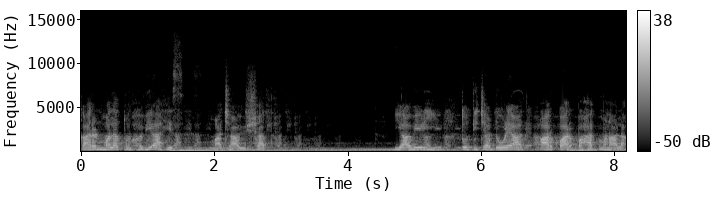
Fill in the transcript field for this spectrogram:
कारण मला तू हवी आहेस माझ्या आयुष्यात. यावेळी तो तिच्या डोळ्यात आरपार पाहत म्हणाला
